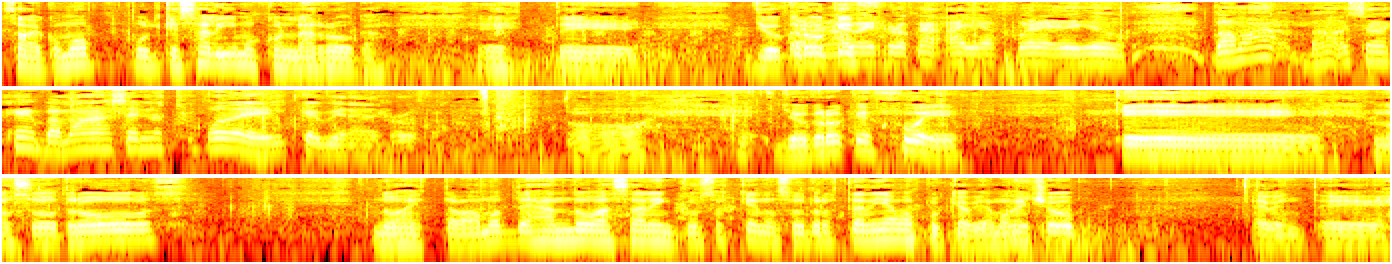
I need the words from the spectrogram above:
¿Sabes cómo? ¿Por qué salimos con la roca? Este. Yo creo que. Roca allá afuera y dijo, vamos, a- vamos, ¿sabes qué? Vamos a hacer nuestro poder que viene de Roca. No, yo creo que fue que nosotros nos estábamos dejando basar en cosas que nosotros teníamos porque habíamos hecho eh,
